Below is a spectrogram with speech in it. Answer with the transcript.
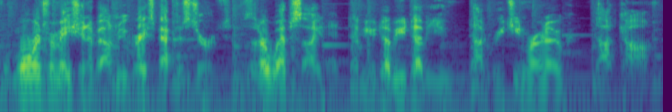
For more information about New Grace Baptist Church, visit our website at www.reachingroanoke.com.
